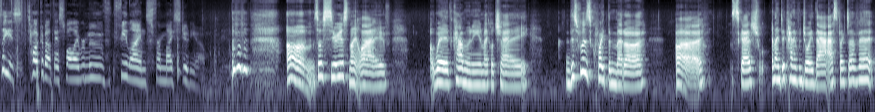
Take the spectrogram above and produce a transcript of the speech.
please talk about this while I remove felines from my studio. um, so Serious Night Live with Kyle Mooney and Michael Che. This was quite the meta uh sketch and I did kind of enjoy that aspect of it.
